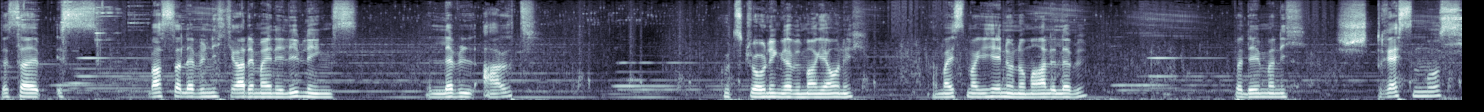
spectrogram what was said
Deshalb ist Wasserlevel nicht gerade meine Lieblings-Level-Art. Gut, Scrolling-Level mag ich auch nicht. Am meisten mag ich hier nur normale Level. Bei denen man nicht stressen muss.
